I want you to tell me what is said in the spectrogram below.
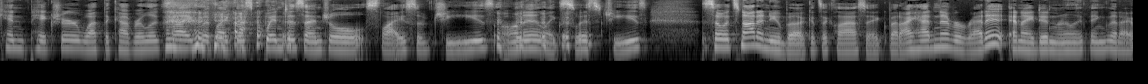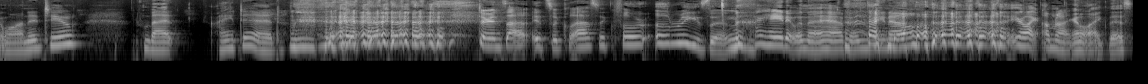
can picture what the cover looks like with like yeah. this quintessential slice of cheese on it, like Swiss cheese. So it's not a new book, it's a classic, but I had never read it and I didn't really think that I wanted to. But I did. Turns out it's a classic for a reason. I hate it when that happens, you know? know. You're like, I'm not going to like this.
